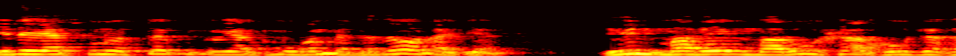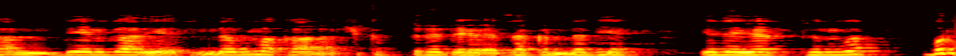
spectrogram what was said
ýene ýasgunatda ýa-da Muhammede zor aýdýan. Dün Maryň Maruşa Hujahan diýen gazetinde bir makala çykypdyr edebiýat hakynda diýen. Edebiýat sungat bir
